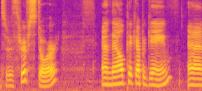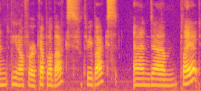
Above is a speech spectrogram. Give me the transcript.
sort of thrift store, and they'll pick up a game, and you know for a couple of bucks, three bucks, and um, play it,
